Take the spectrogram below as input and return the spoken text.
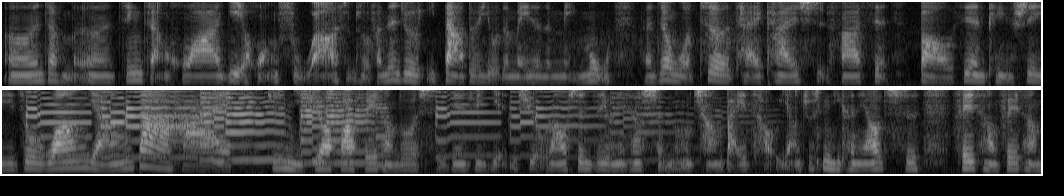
嗯，叫什么，嗯，金盏花叶黄素啊，什么什么，反正就有一大堆有的没的的名目。反正我这才开始发现，保健品是一座汪洋大海。就是你需要花非常多的时间去研究，然后甚至有点像神农尝百草一样，就是你可能要吃非常非常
